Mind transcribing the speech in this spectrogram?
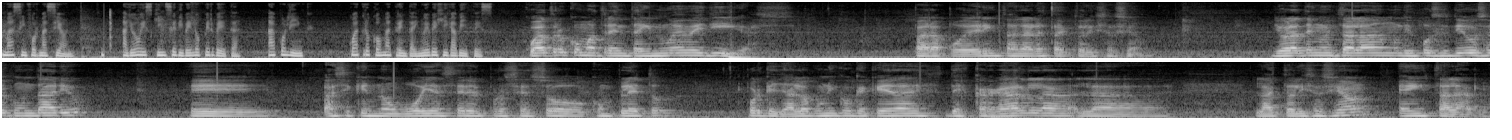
Más información. iOS 15 Developer Beta. Apple Link. 4,39 gigabytes. 4,39 gigas para poder instalar esta actualización. Yo la tengo instalada en un dispositivo secundario, eh, así que no voy a hacer el proceso completo porque ya lo único que queda es descargar la, la, la actualización e instalarla.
